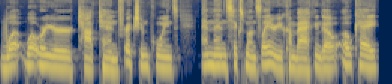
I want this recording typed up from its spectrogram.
what what were your top 10 friction points, and then 6 months later you come back and go, "Okay,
